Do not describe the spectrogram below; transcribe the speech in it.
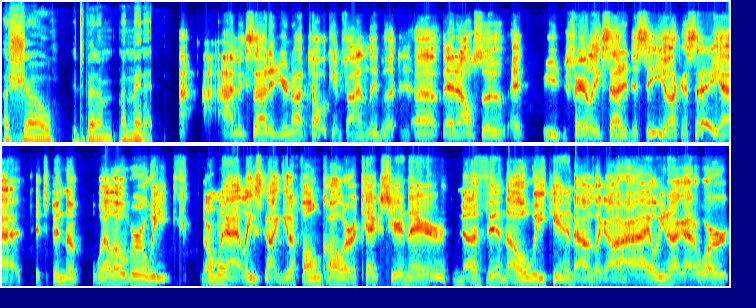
a show? It's been a, a minute. I, I'm excited you're not talking finally, but uh, and also at, fairly excited to see you. Like I say, uh, it's been a, well over a week Normally, I at least got get a phone call or a text here and there. Nothing the whole weekend. I was like, all right, well, you know, I got to work,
